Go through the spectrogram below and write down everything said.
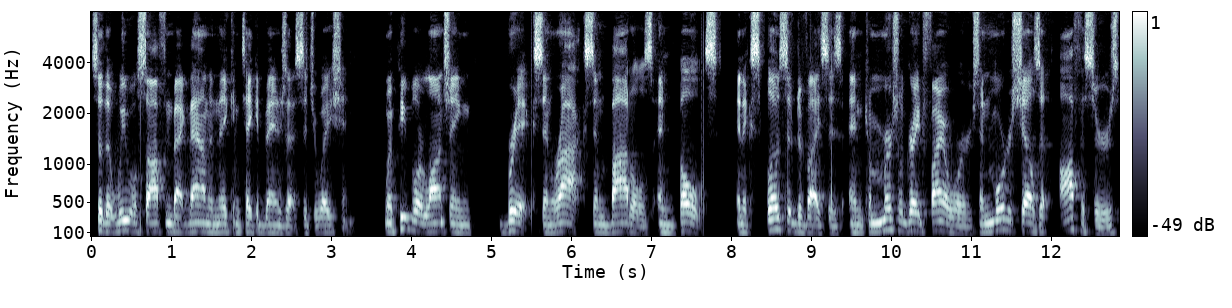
so that we will soften back down and they can take advantage of that situation. When people are launching bricks and rocks and bottles and bolts and explosive devices and commercial grade fireworks and mortar shells at officers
